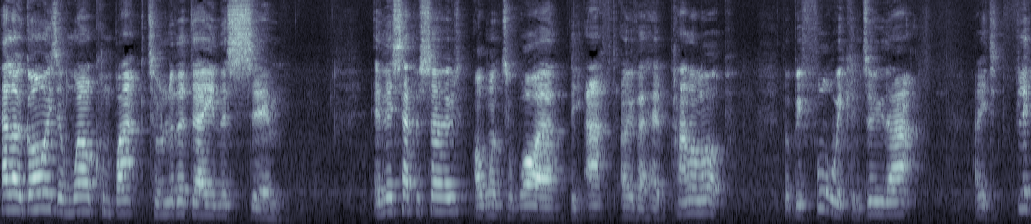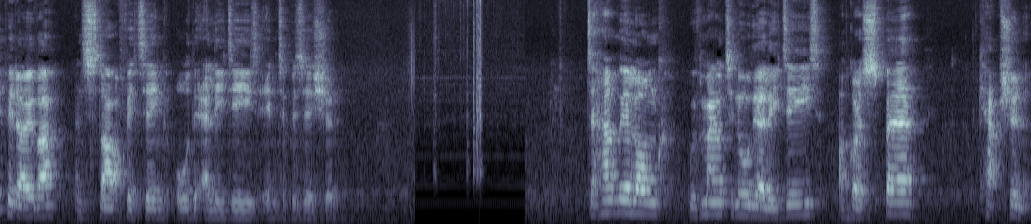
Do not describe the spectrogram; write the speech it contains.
Hello guys and welcome back to another day in the sim. In this episode I want to wire the aft overhead panel up but before we can do that I need to flip it over and start fitting all the LEDs into position. To help me along with mounting all the LEDs I've got a spare caption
